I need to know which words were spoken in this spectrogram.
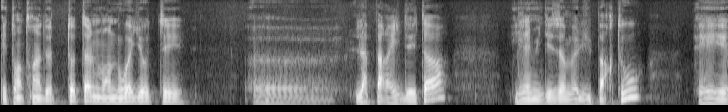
est en train de totalement noyauter l'appareil d'État. Il a mis des hommes à lui partout. Et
